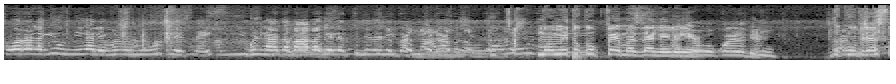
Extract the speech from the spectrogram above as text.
पोराला घेऊन निघाले म्हणून मी उठलेच नाही. म्हटलं आता बाबा गेले तुम्ही जणी बाकीची मम्मी तू खूप फेमस झालेली आहे. कळलं ते. खूप जास्त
